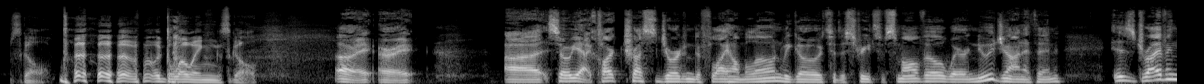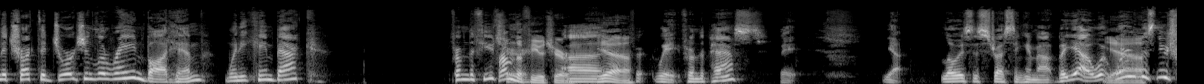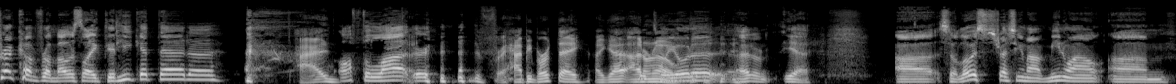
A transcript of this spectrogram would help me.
skull, a glowing skull. All right, all right. Uh, so yeah, Clark trusts Jordan to fly home alone. We go to the streets of Smallville, where new Jonathan is driving the truck that George and Lorraine bought him when he came back from the future. From the future, Uh, yeah. fr- wait, from the past. Wait, yeah. Lois is stressing him out, but yeah, wh- where did this new truck come from? I was like, did he get that uh, I off the lot or? happy birthday. I got. I don't know. Toyota. I don't. Yeah. Uh, so Lois is stressing him out. Meanwhile, um,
